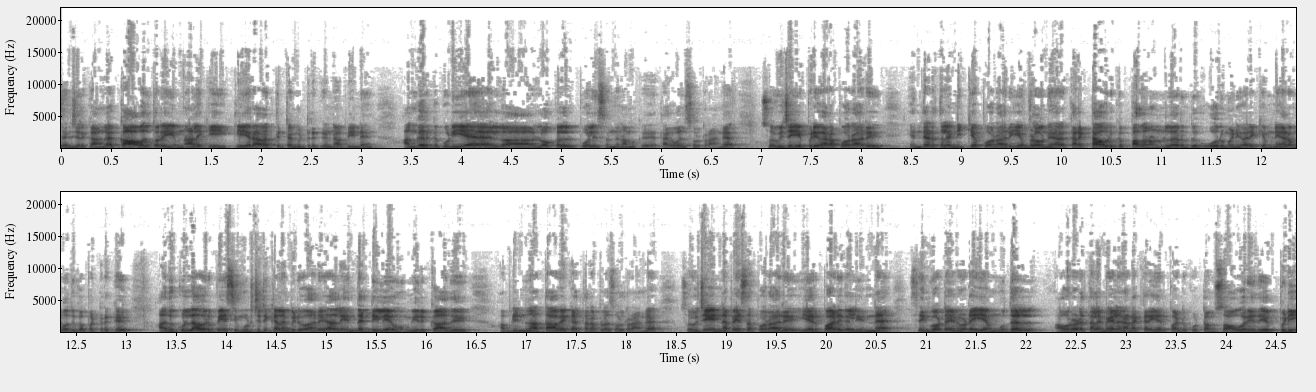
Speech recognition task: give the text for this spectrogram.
செஞ்சுருக்காங்க. காவல்துறையும் நாளைக்கு கிளியராக தான் திட்டமிட்டிருக்குன்னு அப்படின்னு அங்கே இருக்கக்கூடிய லோக்கல் போலீஸ் வந்து நமக்கு தகவல் சொல்கிறாங்க ஸோ விஜய் எப்படி வரப்போகிறாரு எந்த இடத்துல நிற்க போகிறாரு எவ்வளோ நேரம் கரெக்டாக அவருக்கு பதினொன்னுலேருந்து ஒரு மணி வரைக்கும் நேரம் ஒதுக்கப்பட்டிருக்கு. அதுக்குள்ளே அவர் பேசி முடிச்சுட்டு கிளம்பிடுவார். அதில் எந்த டிலேவும் இருக்காது. அப்படின்னு தான் தாவேக்கா தரப்பில் சொல்கிறாங்க ஸோ விஜய் என்ன பேச போறாரு? ஏற்பாடுகள் என்ன? செங்கோட்டையனுடைய முதல் அவரோட தலைமையில் நடக்கிற ஏற்பாட்டு கூட்டம். ஸோ அவர் இது எப்படி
